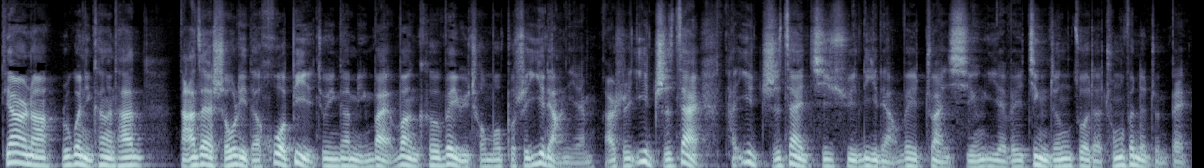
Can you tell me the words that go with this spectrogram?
第二呢，如果你看看他拿在手里的货币，就应该明白万科未雨绸缪不是一两年，而是一直在，他一直在积蓄力量，为转型也为竞争做着充分的准备。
